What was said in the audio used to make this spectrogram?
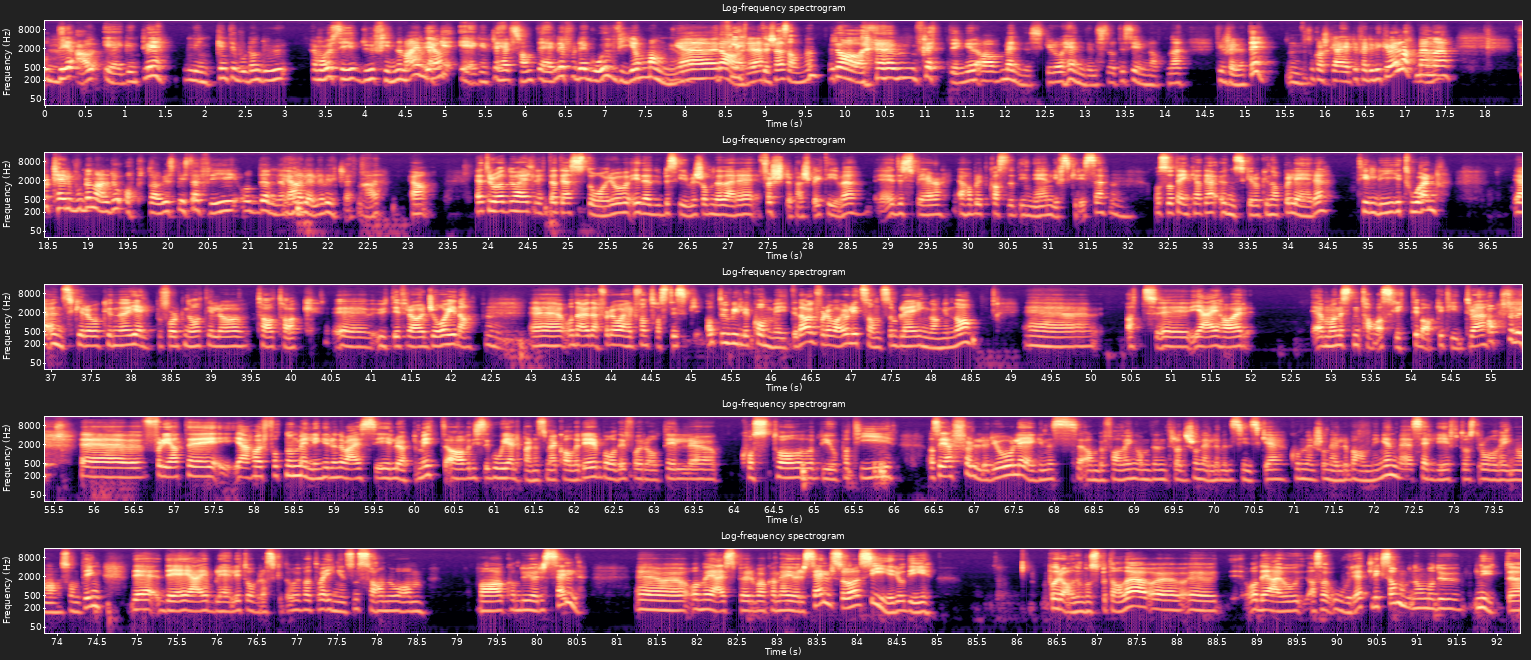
Og det er jo egentlig linken til hvordan du Jeg må jo si du finner meg, men det er Ja. ikke egentlig helt sant, det heller. For det går jo via mange rare, Fletter seg sammen. rare flettinger av mennesker og hendelser og tilsynelatende tilfeldigheter. Mm. som kanskje ikke er helt tilfeldig likevel, da. Men eh, fortell, hvordan er det du oppdager Spis deg fri og denne Ja. parallelle virkeligheten her? Ja. Jeg tror at du har helt rett i at jeg står jo i det du beskriver som det derre første perspektivet. eh, Despair. Jeg har blitt kastet inn i en livskrise. Og så tenker jeg at jeg ønsker å kunne appellere til de i toeren. Jeg ønsker å kunne hjelpe folk nå til å ta tak eh, ut ifra joy, da. Eh, og det er jo derfor det var helt fantastisk at du ville komme hit i dag, for det var jo litt sånn som ble inngangen nå. Eh, at eh, jeg har Jeg må nesten ta oss litt tilbake i tid, tror jeg. Absolutt. Eh, fordi at eh, jeg har fått noen meldinger underveis i løpet mitt av disse gode hjelperne, som jeg kaller de, både i forhold til eh, kosthold, biopati Altså, jeg følger jo legenes anbefaling om den tradisjonelle medisinske, konvensjonelle behandlingen med cellegift og stråling og sånne ting. Det, det jeg ble litt overrasket over, var at det var ingen som sa noe om hva kan du gjøre selv? Eh, og når jeg spør hva kan jeg gjøre selv, så sier jo de på Radiumhospitalet, eh, og det er jo altså ordrett, liksom. Nå må du nyte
